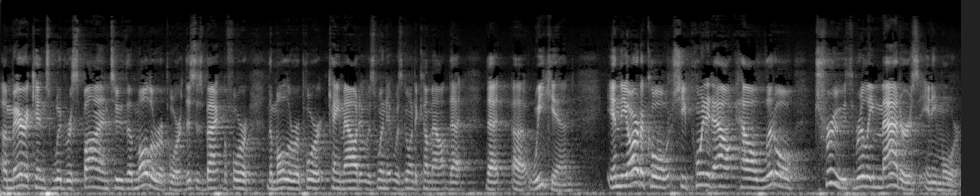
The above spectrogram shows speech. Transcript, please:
Americans would respond to the Mueller report. This is back before the Mueller report came out. It was when it was going to come out that, that uh, weekend. In the article, she pointed out how little truth really matters anymore.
